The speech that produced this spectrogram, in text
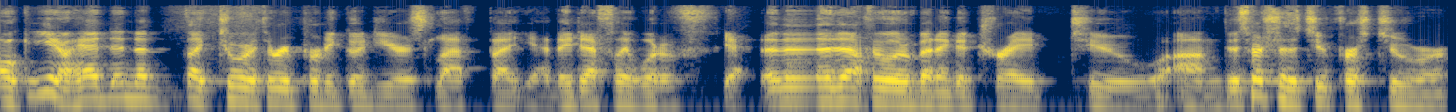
okay, you know, had like two or three pretty good years left, but yeah, they definitely would have, yeah, they definitely would have been a good trade to, um, especially the two first two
